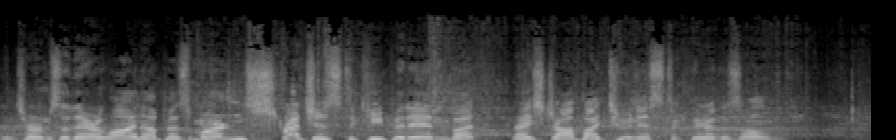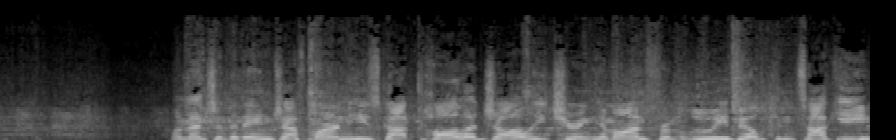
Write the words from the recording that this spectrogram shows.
in terms of their lineup as Martin stretches to keep it in, but nice job by Tunis to clear the zone. I mentioned the name Jeff Martin. He's got Paula Jolly cheering him on from Louisville, Kentucky.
